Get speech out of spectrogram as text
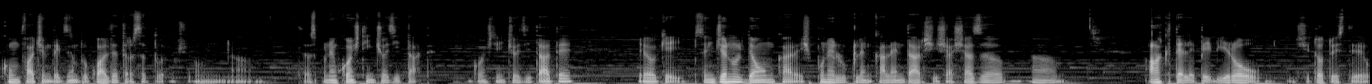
cum facem, de exemplu, cu alte trăsături, uh, să spunem conștiinciozitate. Conștiinciozitate e ok, sunt genul de om care își pune lucrurile în calendar și își așează uh, actele pe birou și totul este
